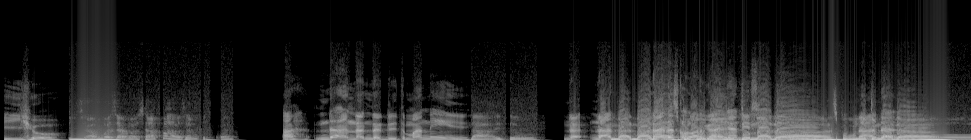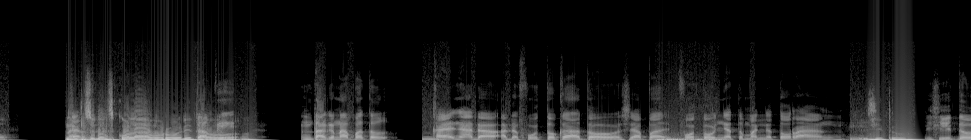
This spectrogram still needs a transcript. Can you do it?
Iyo. Siapa siapa siapa siapa teman? Ah, enggak, enggak, enggak ditemani. Nah itu. Enggak, enggak, Nggak, nggak ada, ada sepupunya keluarganya itu di nggak situ. ada. Sepupunya itu Nggak nggak ada. Oh. Nanti sudah sekolah baru dia tahu. Tapi entah kenapa tuh kayaknya ada ada foto kah atau siapa fotonya temannya torang Di situ. di situ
